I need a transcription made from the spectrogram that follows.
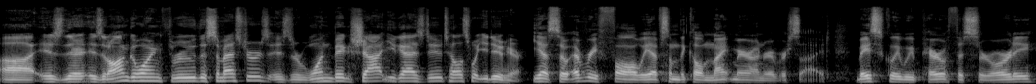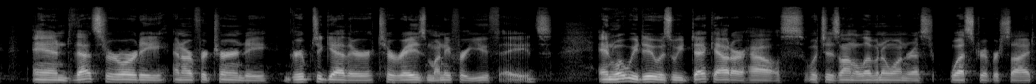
Uh, is there is it ongoing through the semesters? Is there one big shot you guys do? Tell us what you do here. Yeah, so every fall we have something called Nightmare on Riverside. Basically, we pair with the sorority, and that sorority and our fraternity group together to raise money for youth AIDS. And what we do is we deck out our house, which is on 1101 West- Riverside,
